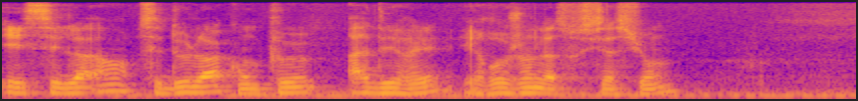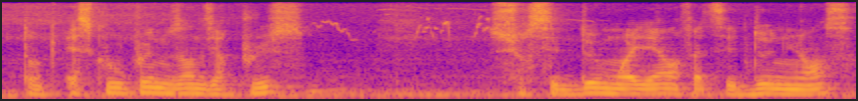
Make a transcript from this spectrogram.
Et c'est là, c'est de là qu'on peut adhérer et rejoindre l'association. Donc, est-ce que vous pouvez nous en dire plus sur ces deux moyens, en fait, ces deux nuances?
